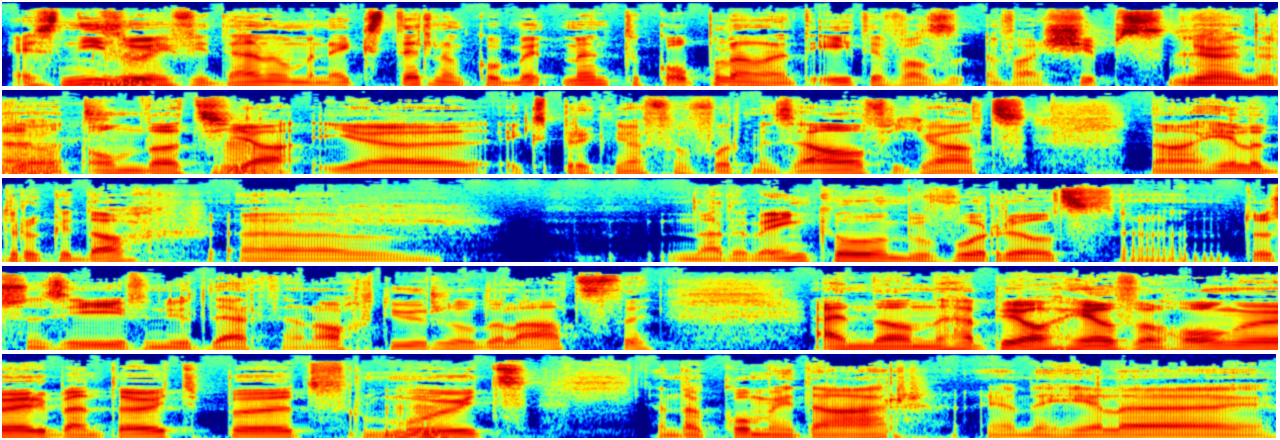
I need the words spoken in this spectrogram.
is niet zo Mhm. evident om een externe commitment te koppelen aan het eten van, van chips. Ja, inderdaad. Eh, omdat, Ja. ja, je, ik spreek nu even voor mezelf, je gaat na een hele drukke dag eh, naar de winkel, bijvoorbeeld eh, tussen 7 uur 30 en 8 uur, zo de laatste. En dan heb je al heel veel honger, je bent uitgeput, vermoeid. En dan kom je daar, je hebt de hele, je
